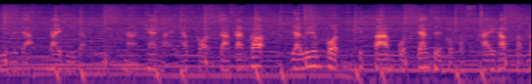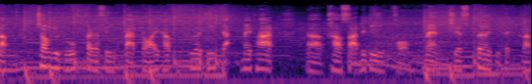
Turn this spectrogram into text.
ยืนระยะได้ดีแบบนี้นานแค่ไหนครับ ก่อนจากกันก็ อย่าลืมกดติดตามกดแจ้งเตือนกด subscribe ครับสำหรับช่อง YouTube Fantasy 800 ครับ เพื่อที่จะไม่พลาดข่าวสารดีๆของแมนเชสเตอร์ยูไนเต็ดครับ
